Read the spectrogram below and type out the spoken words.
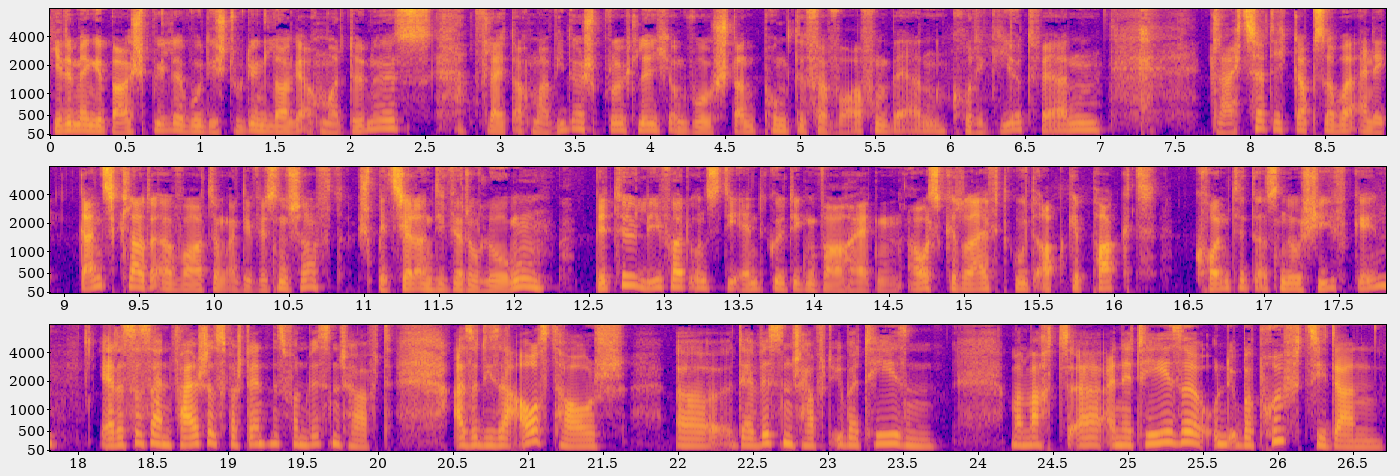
jede Menge Beispiele, wo die Studienlage auch mal dünn ist, vielleicht auch mal widersprüchlich und wo Standpunkte verworfen werden, korrigiert werden. Gleichzeitig gab es aber eine ganz klare Erwartung an die Wissenschaft, speziell an die Virologen. Bitte liefert uns die endgültigen Wahrheiten. Ausgereift, gut abgepackt. Konnte das nur schiefgehen? Ja, das ist ein falsches Verständnis von Wissenschaft. Also dieser Austausch äh, der Wissenschaft über Thesen. Man macht äh, eine These und überprüft sie dann.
